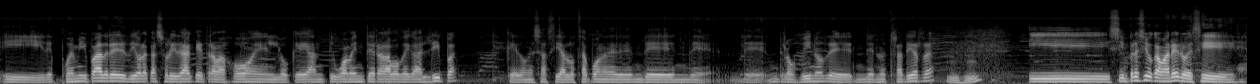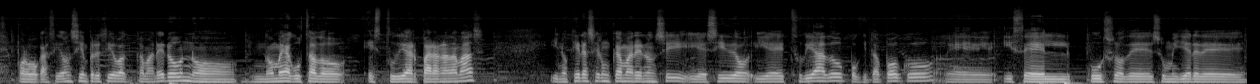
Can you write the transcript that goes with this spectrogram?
Y después mi padre dio la casualidad que trabajó en lo que antiguamente era la bodega Lipa, que es donde se hacían los tapones de, de- de- de- de los vinos de, nuestra tierra. Y siempre he sido camarero, es decir, por vocación siempre he sido camarero, no, no me ha gustado estudiar para nada más. Y no quiero ser un camarero en sí y he sido y he estudiado poquito a poco, eh, hice el curso de sumillere de,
